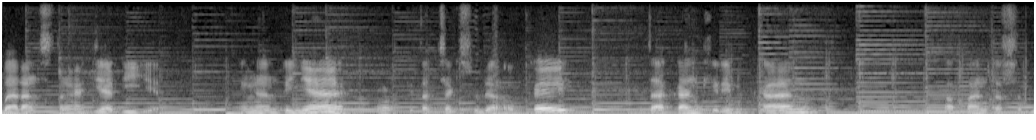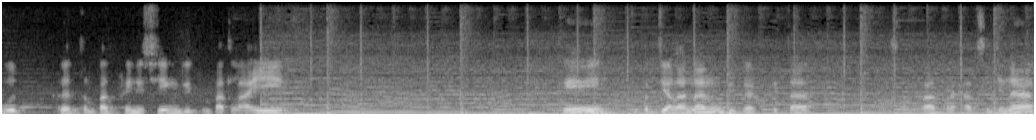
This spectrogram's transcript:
barang setengah jadi ya. Yang nantinya kalau kita cek sudah oke okay, kita akan kirimkan papan tersebut ke tempat finishing di tempat lain oke okay, perjalanan juga kita sempat rehat sejenak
